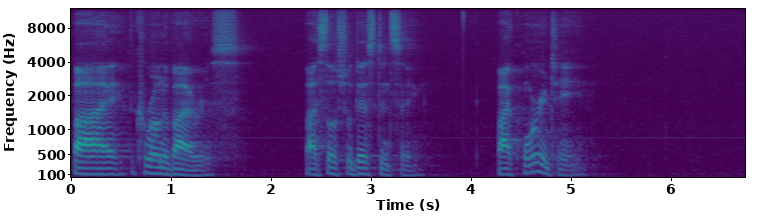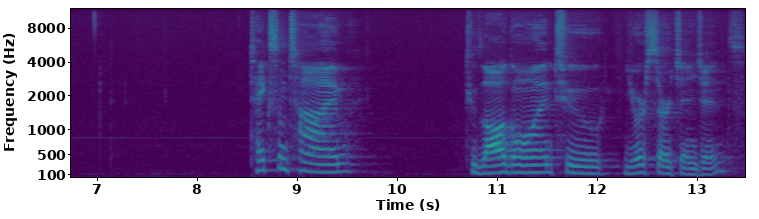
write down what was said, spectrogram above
by the coronavirus, by social distancing, by quarantine? take some time to log on to your search engines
